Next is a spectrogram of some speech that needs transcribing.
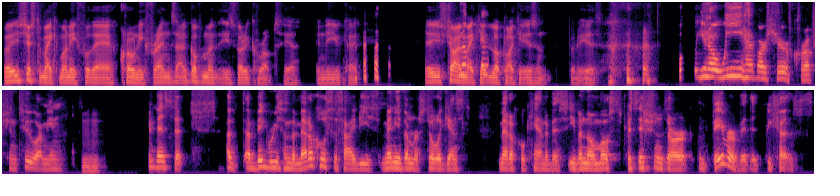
But it's just to make money for their crony friends. Our government is very corrupt here in the uk they just try and no, make it look like it isn't but it is. Well, you know we have our share of corruption too. I mean mm-hmm. convinced that a, a big reason the medical societies, many of them are still against medical cannabis, even though most physicians are in favor of it, is because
